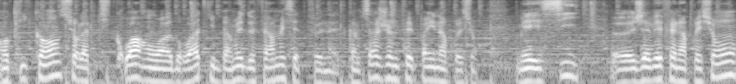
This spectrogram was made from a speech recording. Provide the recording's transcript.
en cliquant sur la petite croix en haut à droite qui me permet de fermer cette fenêtre. Comme ça je ne fais pas une impression. Mais si euh, j'avais fait l'impression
